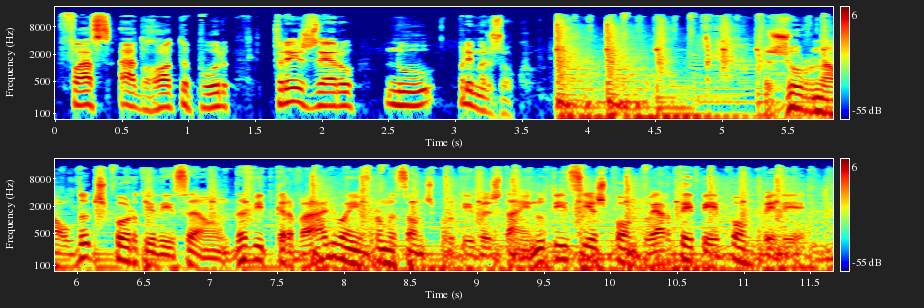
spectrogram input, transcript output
face à derrota por 3-0 no primeiro jogo. Jornal de Desporto, edição David Carvalho. A informação desportiva está em notícias.rtp.pt.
